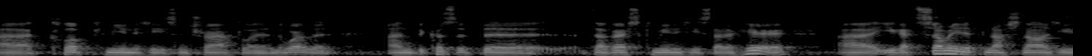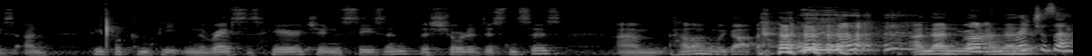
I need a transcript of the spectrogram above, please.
uh, club communities in triathlon in the world, and, and because of the diverse communities that are here, uh, you get so many different nationalities. And people compete in the races here during the season, the shorter distances. Um, how long have we got? and then, we- Well, and then Rich is a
